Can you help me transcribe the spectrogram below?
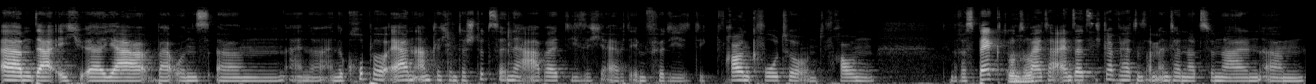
ähm, da ich äh, ja bei uns ähm, eine, eine Gruppe ehrenamtlich unterstütze in der Arbeit, die sich äh, eben für die, die Frauenquote und Frauen den Respekt und so weiter einsetzt. Ich glaube, wir hatten es am internationalen ähm,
